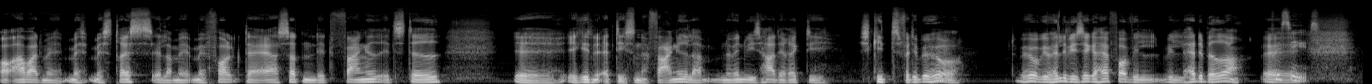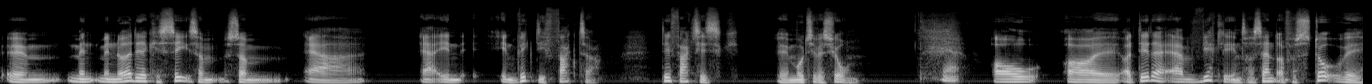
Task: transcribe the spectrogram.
at arbejde med, med, med stress, eller med, med folk, der er sådan lidt fanget et sted, øh, ikke at de sådan er fanget, eller nødvendigvis har det rigtig skidt, for det behøver mm det behøver vi jo heldigvis ikke at have, for at vi vil have det bedre. Præcis. Øh, øh, men, men noget af det, jeg kan se, som, som er, er en, en vigtig faktor, det er faktisk øh, motivation. Ja. Og, og, øh, og det, der er virkelig interessant at forstå ved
